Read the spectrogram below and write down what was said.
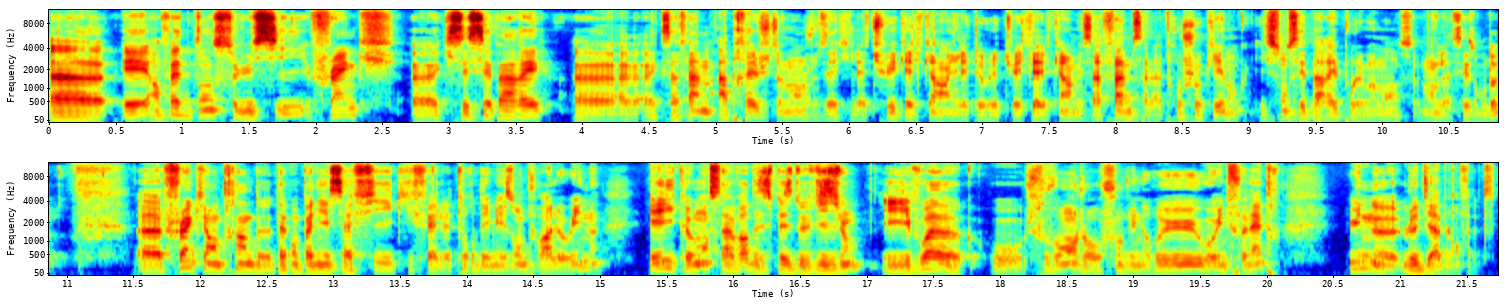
Euh, et en fait, dans celui-ci, Frank, euh, qui s'est séparé euh, avec sa femme après, justement, je vous disais qu'il a tué quelqu'un, il était obligé de tuer quelqu'un, mais sa femme, ça l'a trop choqué, donc ils sont séparés pour le moment, seulement de la saison 2. Frank est en train d'accompagner sa fille qui fait le tour des maisons pour Halloween, et il commence à avoir des espèces de visions, et il voit souvent, genre au fond d'une rue ou à une fenêtre, une, euh, le diable en fait.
